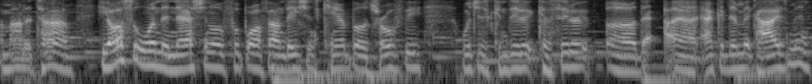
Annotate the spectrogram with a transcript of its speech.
amount of time. He also won the National Football Foundation's Campbell Trophy, which is considered considered uh, the uh, academic Heisman,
